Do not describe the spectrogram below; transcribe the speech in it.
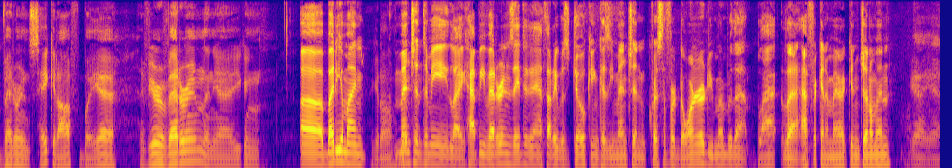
veterans take it off, but yeah, if you're a veteran, then yeah, you can Uh, a buddy of mine take it off. mentioned to me like Happy Veterans Day today. I thought he was joking because he mentioned Christopher Dorner. Do you remember that black, that African American gentleman, Yeah, yeah.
